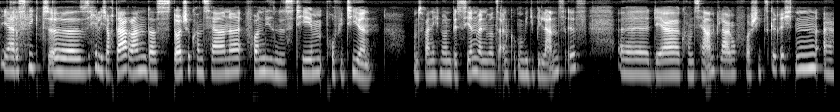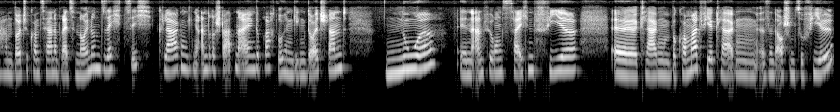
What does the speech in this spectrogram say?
Ja, das liegt äh, sicherlich auch daran, dass deutsche Konzerne von diesem System profitieren. Und zwar nicht nur ein bisschen, wenn wir uns angucken, wie die Bilanz ist. Äh, der Konzernklagen vor Schiedsgerichten äh, haben deutsche Konzerne bereits 69 Klagen gegen andere Staaten eingebracht, wohingegen Deutschland nur in Anführungszeichen vier äh, Klagen bekommen hat. Vier Klagen sind auch schon zu viel.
